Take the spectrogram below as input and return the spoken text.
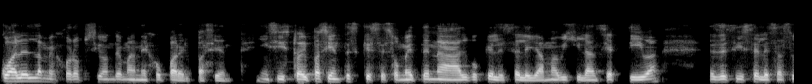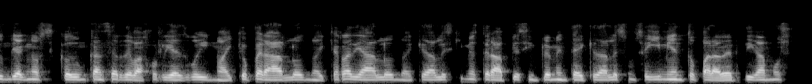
cuál es la mejor opción de manejo para el paciente. Insisto, hay pacientes que se someten a algo que se le llama vigilancia activa, es decir, se les hace un diagnóstico de un cáncer de bajo riesgo y no hay que operarlos, no hay que radiarlos, no hay que darles quimioterapia, simplemente hay que darles un seguimiento para ver, digamos,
